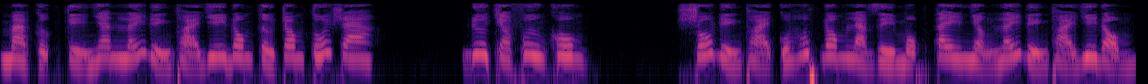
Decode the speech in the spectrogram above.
Mà cực kỳ nhanh lấy điện thoại di động từ trong túi ra. Đưa cho Phương Khôn. Số điện thoại của Húc Đông là gì một tay nhận lấy điện thoại di động.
